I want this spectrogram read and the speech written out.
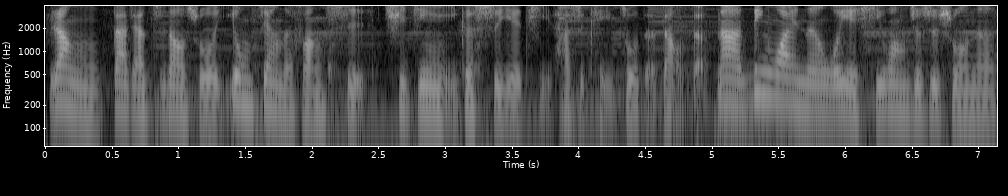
让大家知道说，用这样的方式去经营一个事业体，它是可以做得到的。那另外呢，我也希望就是说呢，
